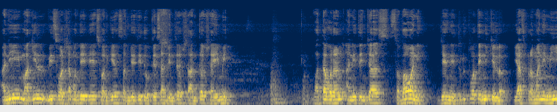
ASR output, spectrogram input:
आणि मागील वीस वर्षामध्ये जे स्वर्गीय संजयजी देवतेसाहेब यांचं शांत शाहीमी वातावरण आणि त्यांच्या स्वभावाने जे नेतृत्व त्यांनी केलं याचप्रमाणे मी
